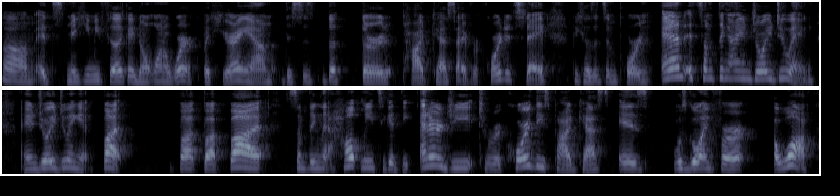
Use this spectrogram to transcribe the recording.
um, it's making me feel like I don't want to work, but here I am. This is the third podcast I've recorded today because it's important and it's something I enjoy doing. I enjoy doing it, but but, but, but something that helped me to get the energy to record these podcasts is was going for a walk,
